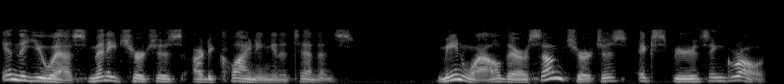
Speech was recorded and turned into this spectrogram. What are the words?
In the U.S., many churches are declining in attendance. Meanwhile, there are some churches experiencing growth.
